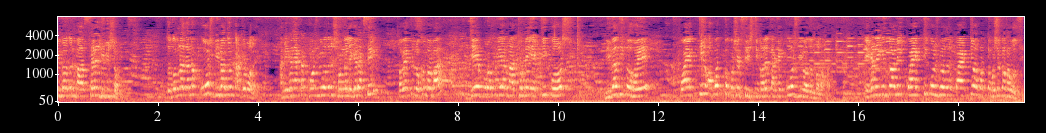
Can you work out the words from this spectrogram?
বিভাজন বা সেল ডিভিশন তো তোমরা জানো কোষ বিভাজন কাকে বলে? আমি এখানে একটা কোষ বিভাজনের সংজ্ঞা লিখে রাখছি। সবাই একটু লক্ষ্য করবা। যে প্রক্রিয়ার মাধ্যমে একটি কোষ বিভাজিত হয়ে কয়েকটি অপত্য কোষের সৃষ্টি করে তাকে কোষ বিভাজন বলা হয়। এখানে কিন্তু আমি কয়েকটি কোষ বিভাজন কয়েকটি অপত্য কোষের কথা বলছি।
